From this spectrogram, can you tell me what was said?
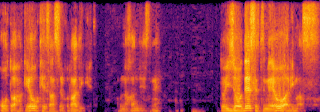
応答波形を計算することができる。こんな感じですね。以上で説明を終わります。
